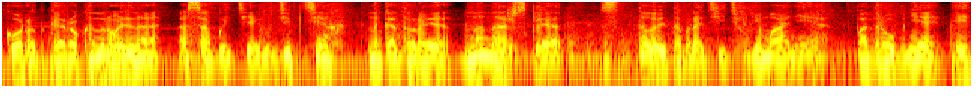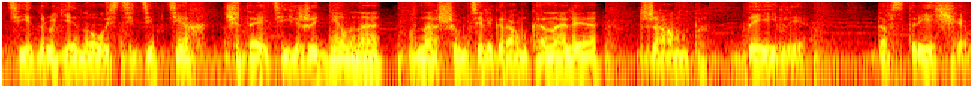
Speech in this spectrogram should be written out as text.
Коротко и рок-н-ролльно о событиях в Диптех, на которые, на наш взгляд, стоит обратить внимание. Подробнее эти и другие новости Диптех читайте ежедневно в нашем телеграм-канале Jump Daily. До встречи!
